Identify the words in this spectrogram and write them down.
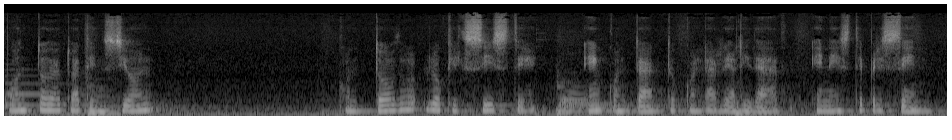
Pon toda tu atención con todo lo que existe en contacto con la realidad en este presente.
